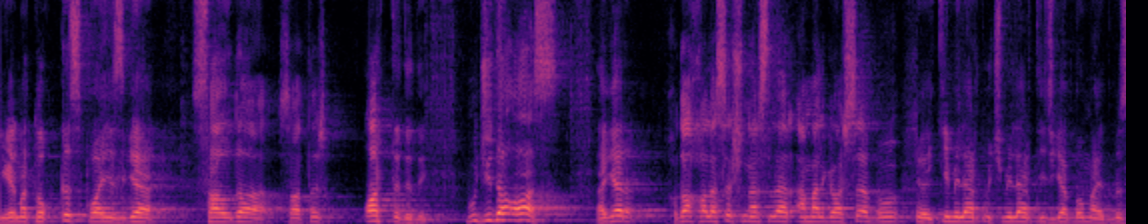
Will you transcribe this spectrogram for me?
yigirma to'qqiz foizga savdo sotish ortdi dedik. Bu juda oz. Agar xudo xohlasa shu narsalar amalga oshsa bu ikki milliard uch milliard hech gap bo'lmaydi. Biz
